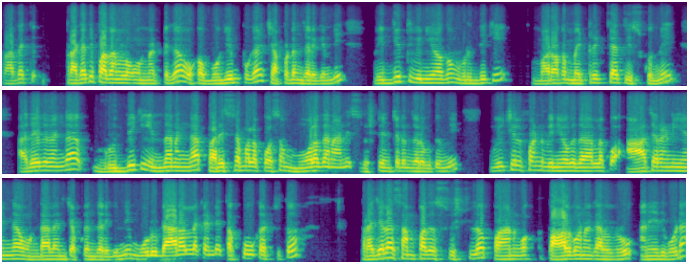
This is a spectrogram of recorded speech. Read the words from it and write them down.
ప్రగతి ప్రగతి పదంలో ఉన్నట్టుగా ఒక ముగింపుగా చెప్పడం జరిగింది. విద్యుత్ వినియోగం వృద్ధికి మరొక మెట్రిక్గా తీసుకుంది. అదేవిధంగా వృద్ధికి ఇంధనంగా పరిశ్రమల కోసం మూలధనాన్ని సృష్టించడం జరుగుతుంది. మ్యూచువల్ ఫండ్ వినియోగదారులకు ఆచరణీయంగా ఉండాలని చెప్పడం జరిగింది. మూడు డాలర్ల కంటే తక్కువ ఖర్చుతో ప్రజల సంపద సృష్టిలో పాల్గొ పాల్గొనగలరు అనేది కూడా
